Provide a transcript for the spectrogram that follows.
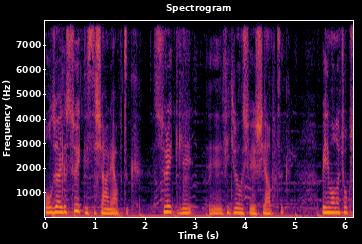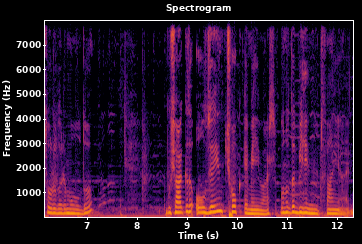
Olcay'la sürekli istişare yaptık. Sürekli e, fikir alışverişi yaptık. Benim ona çok sorularım oldu. Bu şarkıda Olcay'ın çok emeği var. Bunu da bilin lütfen yani.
